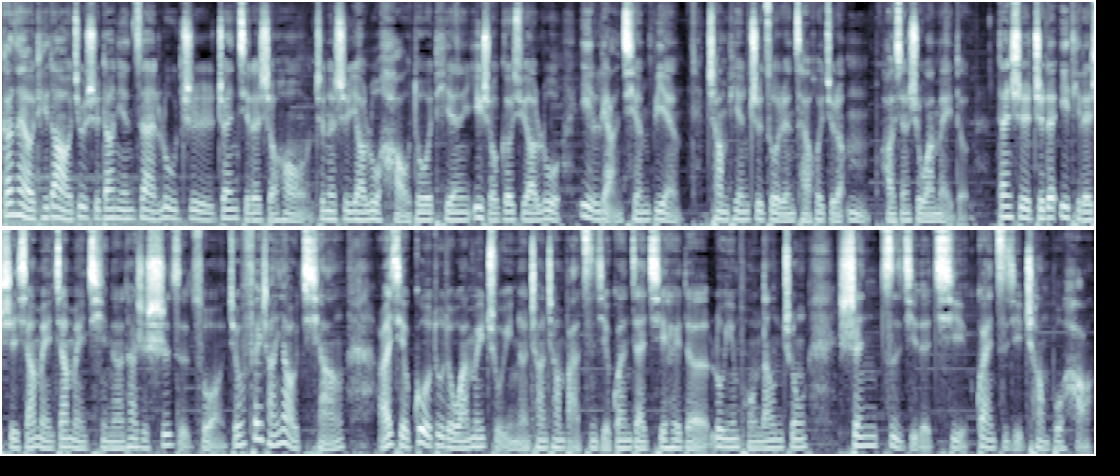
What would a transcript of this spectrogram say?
刚才有提到，就是当年在录制专辑的时候，真的是要录好多天，一首歌曲要录一两千遍，唱片制作人才会觉得，嗯，好像是完美的。但是值得一提的是，小美江美琪呢，她是狮子座，就非常要强，而且过度的完美主义呢，常常把自己关在漆黑的录音棚当中，生自己的气，怪自己唱不好，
